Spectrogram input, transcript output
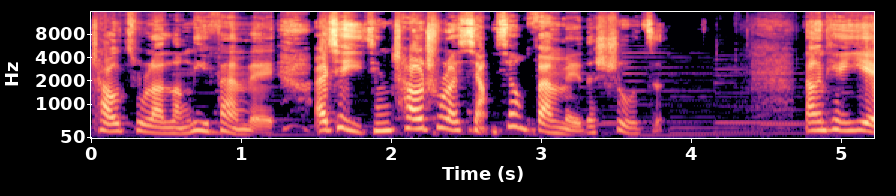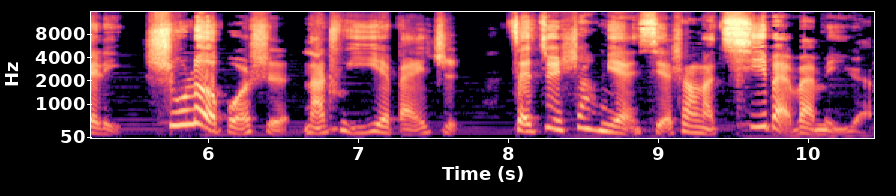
超出了能力范围，而且已经超出了想象范围的数字。当天夜里，舒勒博士拿出一页白纸，在最上面写上了七百万美元，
